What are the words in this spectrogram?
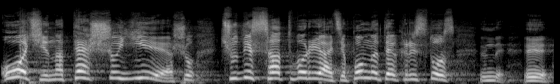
очі на те, що є, що чудеса творяться. Пам'ятаєте, як Христос, е,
